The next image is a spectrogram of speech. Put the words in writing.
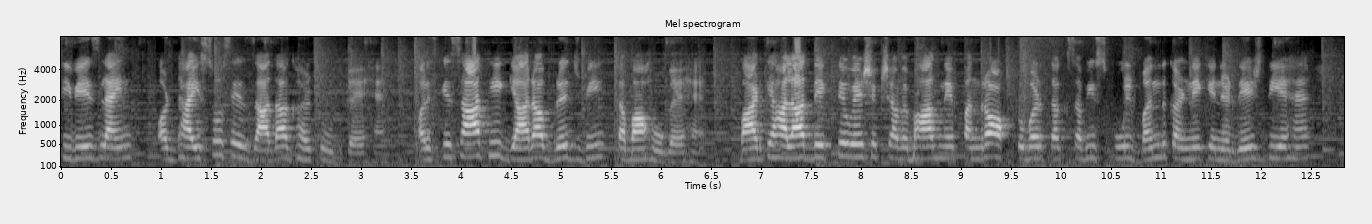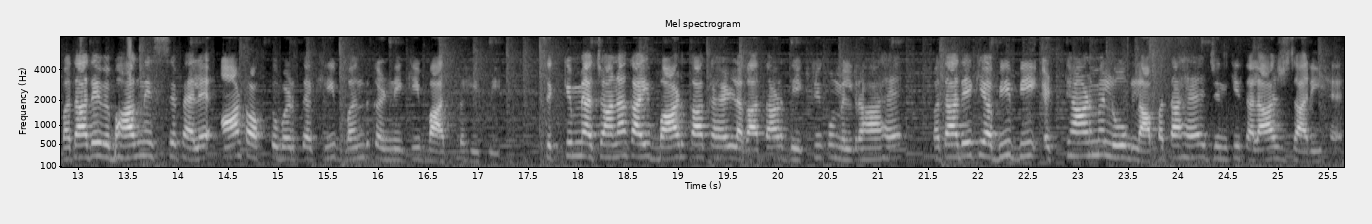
सीवेज लाइन और 250 से ज़्यादा घर टूट गए हैं और इसके साथ ही 11 ब्रिज भी तबाह हो गए हैं। बाढ़ के हालात देखते हुए शिक्षा विभाग ने 15 अक्टूबर तक सभी स्कूल बंद करने के निर्देश दिए हैं। बता दें, विभाग ने इससे पहले 8 अक्टूबर तक ही बंद करने की बात कही थी। सिक्किम में अचानक आई बाढ़ का कहर लगातार देखने को मिल रहा है। बता दें कि अभी भी अट्ठानवे लोग लापता है जिनकी तलाश जारी है।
